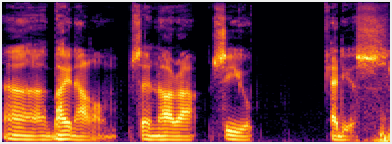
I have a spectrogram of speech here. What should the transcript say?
Uh, bye now. Sayonara. See you. Adios.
